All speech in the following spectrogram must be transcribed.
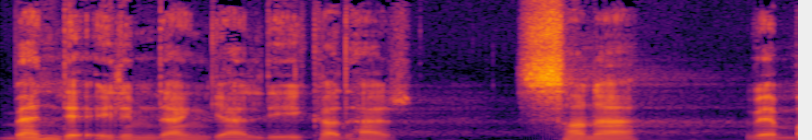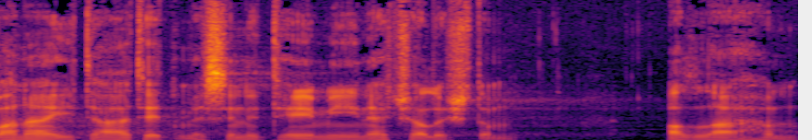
Ben de elimden geldiği kadar sana ve bana itaat etmesini temine çalıştım. Allah'ım,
